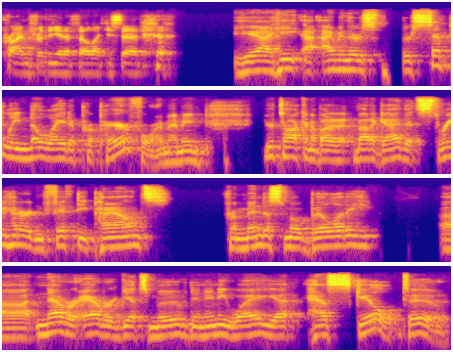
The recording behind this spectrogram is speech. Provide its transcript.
primed for the NFL, like you said. yeah, he. I mean, there's there's simply no way to prepare for him. I mean, you're talking about about a guy that's 350 pounds, tremendous mobility uh, never ever gets moved in any way, yet has skill too.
